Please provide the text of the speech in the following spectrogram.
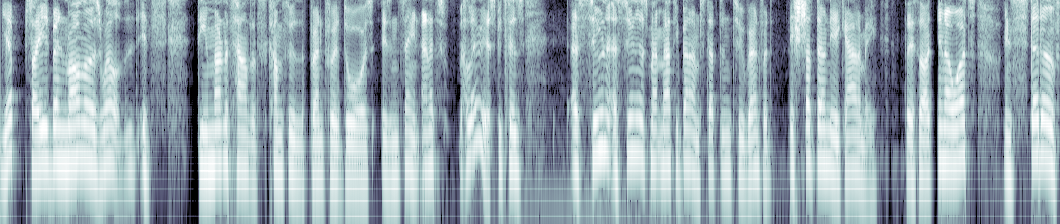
yep, Said Benrahma as well. It's the amount of talent that's come through the Brentford doors is insane, and it's hilarious because as soon as soon as Matthew Benham stepped into Brentford, they shut down the academy. They thought, you know what? Instead of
